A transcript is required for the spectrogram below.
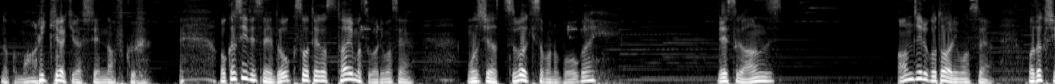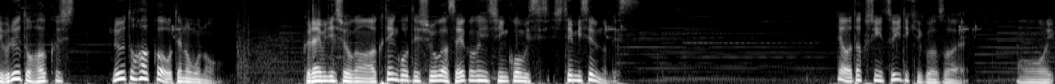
なんか周りキラキラしてんな、服。おかしいですね。洞窟を手がす松明がありません。もしや、椿様の妨害ですが、案じ案じることはありません。私、ルートを把握し、ルート把握はお手の物。暗闇でしょうが、悪天候でしょうが、正確に進行してみせるのです。では、私についてきてください。はーい。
